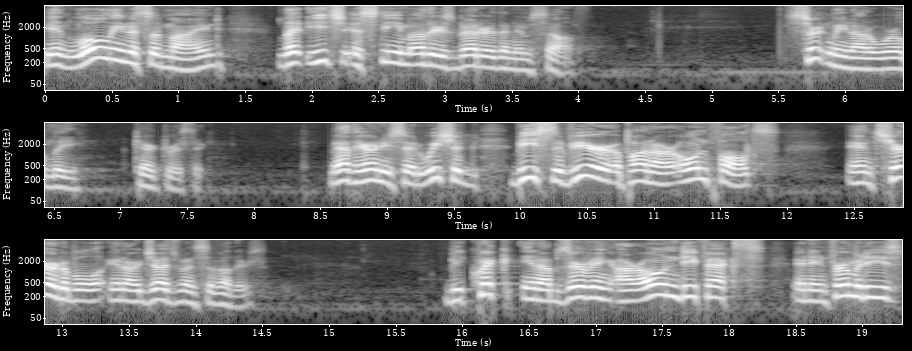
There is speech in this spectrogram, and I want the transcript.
in lowliness of mind, let each esteem others better than himself. Certainly not a worldly characteristic. Matthew Henry said, We should be severe upon our own faults and charitable in our judgments of others. Be quick in observing our own defects and infirmities,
